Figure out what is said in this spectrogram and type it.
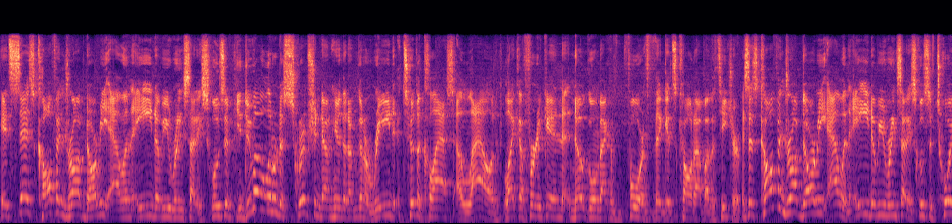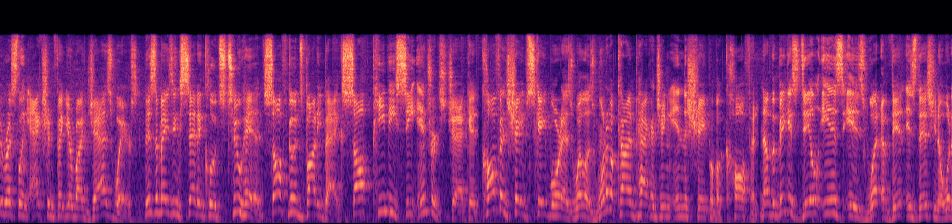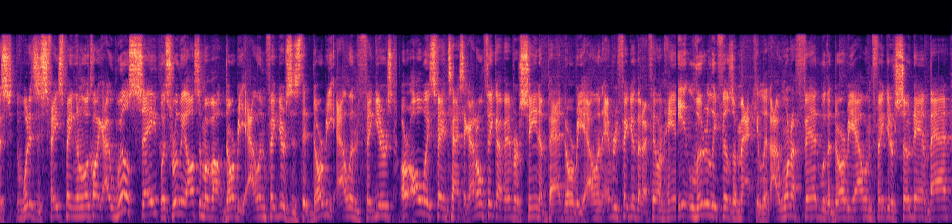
it says coffin drop Darby Allin AEW ringside exclusive. You do have a little description down here that I'm going to read to the class aloud, like a freaking note going back and forth that gets called out by the teacher. It says coffin drop Darby Allin AEW ringside exclusive toy wrestling action figure by Jazwares. This amazing set includes two heads, soft goods body bag, soft PVC entrance jacket, coffin shaped skateboard, as well as one-of-a-kind packaging in the shape of a coffin. Now, the biggest deal is, is what event is this? You know, what is what is this face paint going to look like? I will say, what's really awesome about Darby Allin figures is that Darby Allin figures are always fantastic. I don't think I've ever seen a bad Darby Allin. Every figure that I feel in hand, it literally feels immaculate. I want a Fed with a Darby Allin figure so damn bad,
